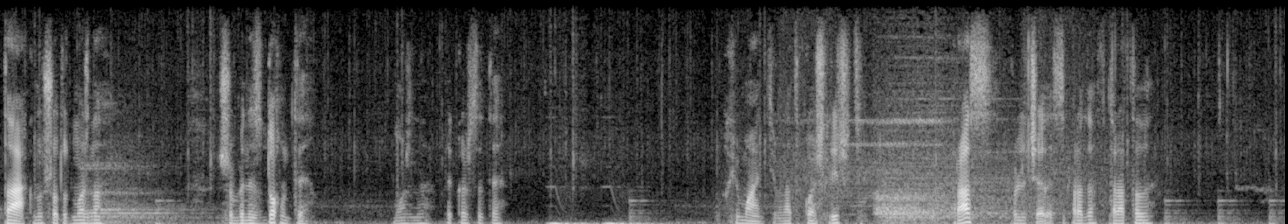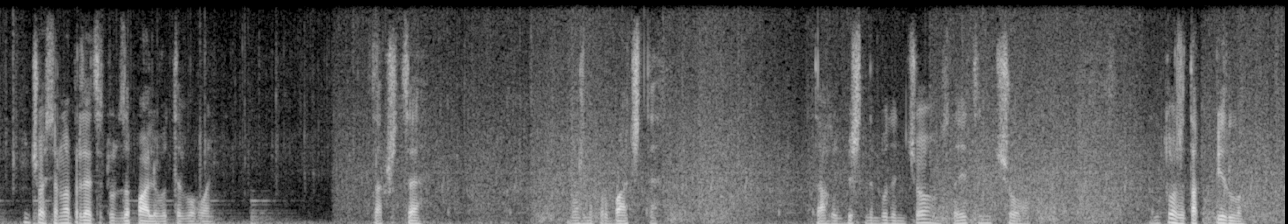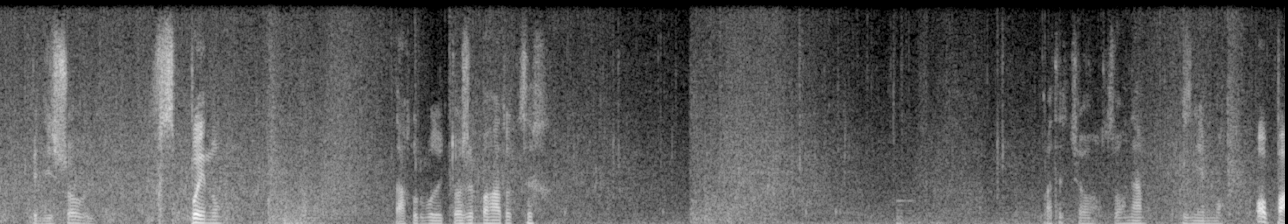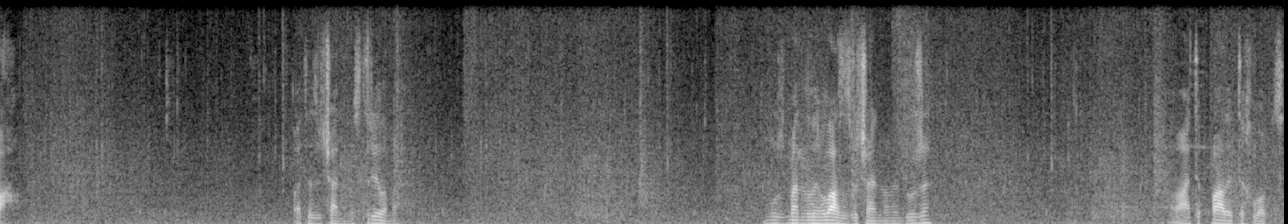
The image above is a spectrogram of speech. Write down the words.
Так, ну що, тут можна. Щоб не здохнути, можна використати. Хюманті, вона також лічить. Раз, полічилися, правда? Втратили. Нічого, все одно прийдеться тут запалювати вогонь. Так що це можна пробачити. Так, тут більше не буде нічого, здається нічого. Ну теж так підло. Підійшов в спину. Так, тут будуть теж багато цих. Давайте цього з вогнем знімемо. Опа! Давайте звичайними стрілами. Ну, з мене леголаза, звичайно, не дуже. Давайте палите, хлопці.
